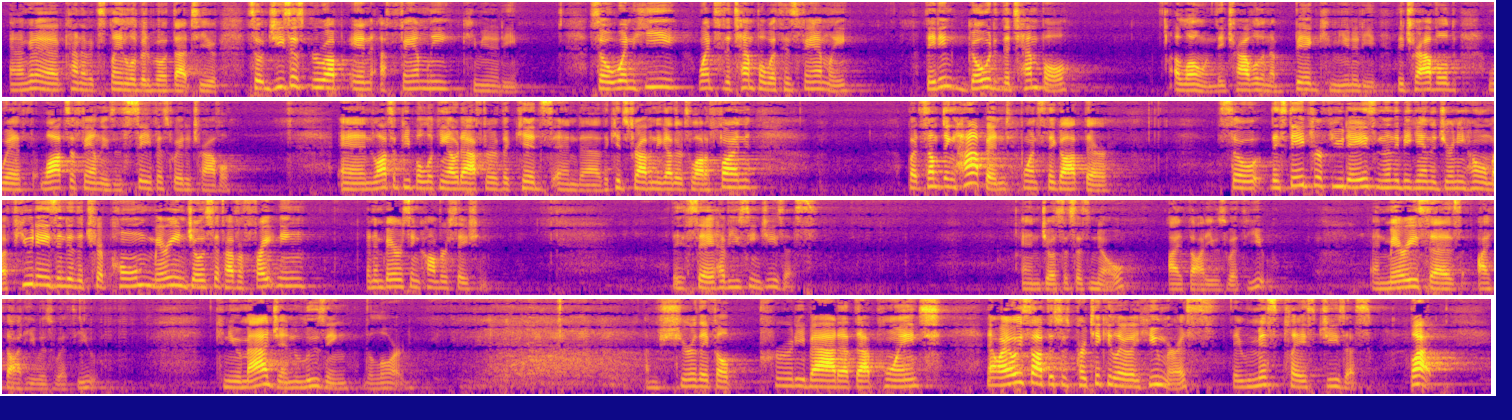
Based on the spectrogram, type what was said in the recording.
And I'm going to kind of explain a little bit about that to you. So Jesus grew up in a family community. So when he went to the temple with his family, they didn't go to the temple alone. They traveled in a big community. They traveled with lots of families, the safest way to travel. And lots of people looking out after the kids, and uh, the kids traveling together. It's a lot of fun. But something happened once they got there. So they stayed for a few days, and then they began the journey home. A few days into the trip home, Mary and Joseph have a frightening and embarrassing conversation. They say, Have you seen Jesus? And Joseph says, No, I thought he was with you. And Mary says, I thought he was with you. Can you imagine losing the Lord? I'm sure they felt pretty bad at that point. Now, I always thought this was particularly humorous. They misplaced Jesus. But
